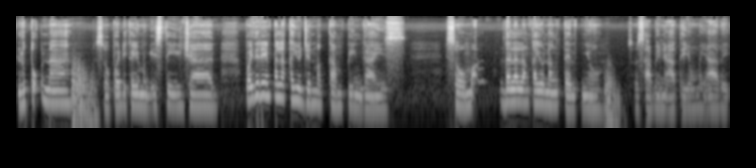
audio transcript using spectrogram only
luto na. So, pwede kayo mag-stay dyan. Pwede rin pala kayo dyan mag-camping, guys. So, ma- dala lang kayo ng tent nyo. So, sabi ni ate yung may-ari.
